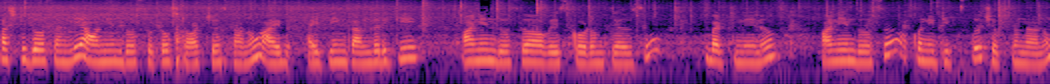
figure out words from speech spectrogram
ఫస్ట్ దోశ అండి ఆనియన్ దోశతో స్టార్ట్ చేస్తాను. ఐ ఐ థింక్ అందరికీ ఆనియన్ దోశ వేసుకోవడం తెలుసు బట్ నేను ఆనియన్ దోశ కొన్ని టిప్స్తో చెప్తున్నాను.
